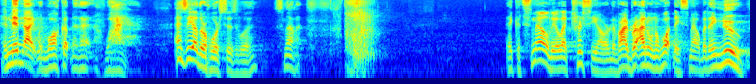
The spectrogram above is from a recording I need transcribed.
And Midnight would walk up to that wire, as the other horses would, smell it. They could smell the electricity or the vibration. I don't know what they smelled, but they knew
